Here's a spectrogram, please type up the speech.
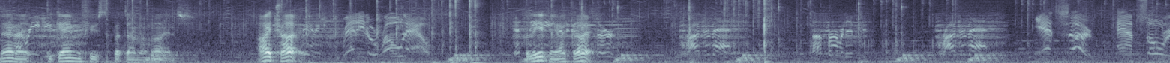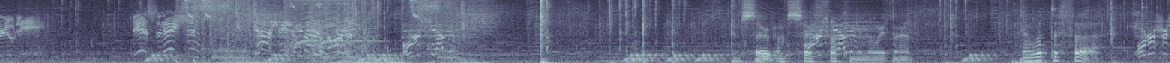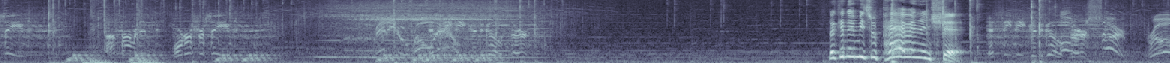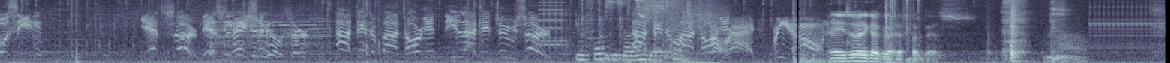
No, mate. The game refused to put down my mines. I tried. Ready to roll out. Believe me, I tried. Roger that. Affirmative. Roger that. Yes, sir. Absolutely. Destination. SCV good to Identify go, target. sir. Orders, Captain. I'm so I'm so fucking annoyed, man. And what the fuck? Orders received. Affirmative. Orders received. Ready to roll out. Good to go, sir. Look at him, he's repairing and shit. SCV good to go, sir. Orders, sir. Proceeding. Yes, sir. SCV good to go, sir. Identify target. Delighted to, sir. Your forces are under Identify attack. target. All right. Bring it on. And he's already got glitter, fuck this.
